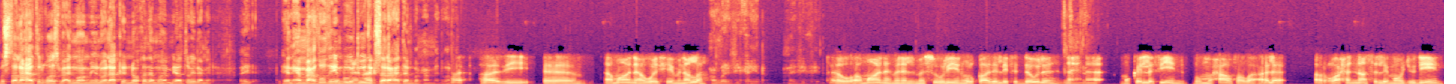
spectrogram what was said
مصطلحات الغوص بعد مهمين ولكن النوخذة مهم يا طويل العمر. يعني إحنا محظوظين بوجودك صراحة أبو محمد. هذه أمانة أول شيء من الله. الله يجزيك خير. الله يجزيك خير. وأمانة من المسؤولين والقادة اللي في الدولة. نحن مكلفين بالمحافظة على أرواح الناس اللي موجودين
